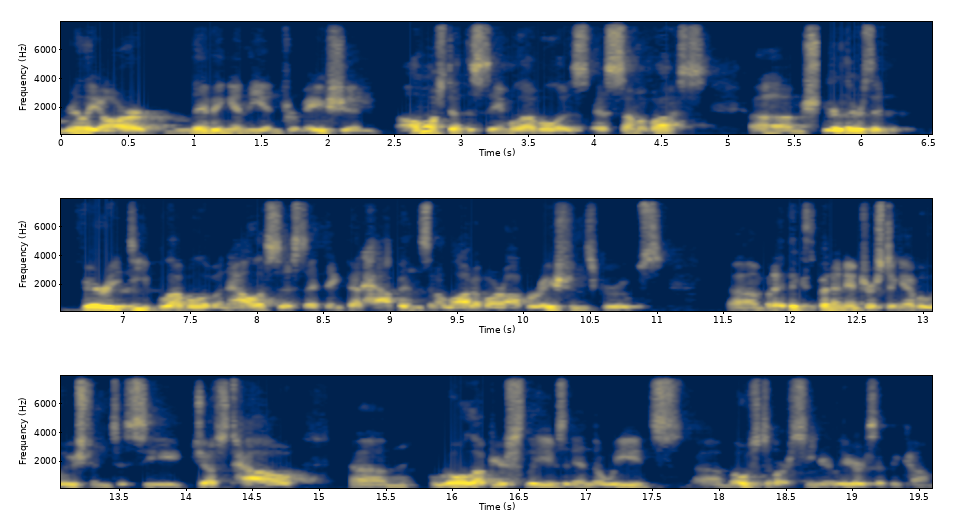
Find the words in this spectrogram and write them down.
really are living in the information almost at the same level as, as some of us. Hmm. Um, sure, there's a very deep level of analysis I think that happens in a lot of our operations groups. Um, but I think it's been an interesting evolution to see just how um, roll up your sleeves and in the weeds uh, most of our senior leaders have become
